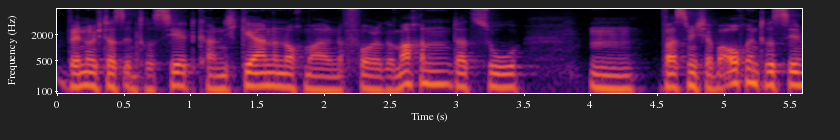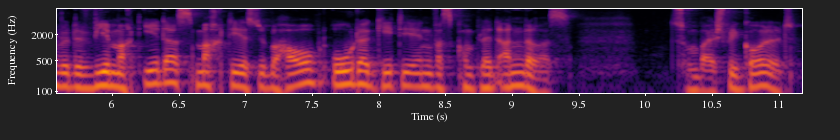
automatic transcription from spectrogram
wenn euch das interessiert, kann ich gerne nochmal eine Folge machen dazu. Hm, was mich aber auch interessieren würde, wie macht ihr das? Macht ihr es überhaupt oder geht ihr in was komplett anderes? Zum Beispiel Gold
